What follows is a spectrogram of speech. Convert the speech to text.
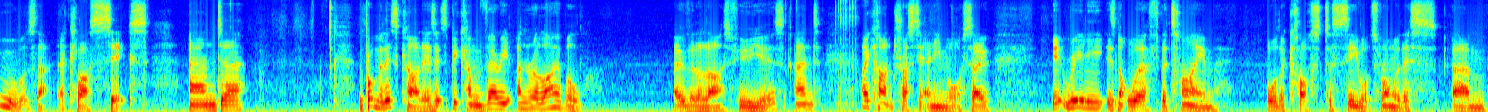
Ooh, what's that? A class 6. And uh, the problem with this card is it's become very unreliable over the last few years, and I can't trust it anymore. So it really is not worth the time or the cost to see what's wrong with this um,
